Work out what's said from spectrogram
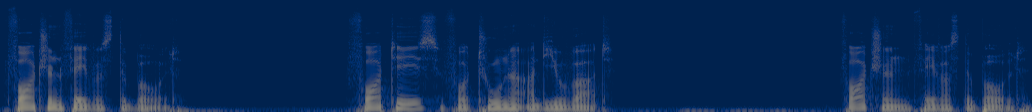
Fortune favors the bold. Fortis fortuna adjuvat. Fortune favors the bold.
